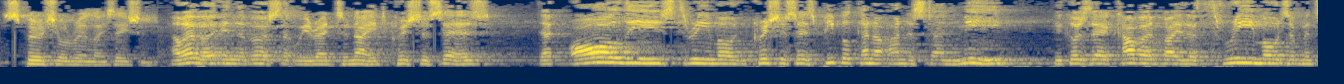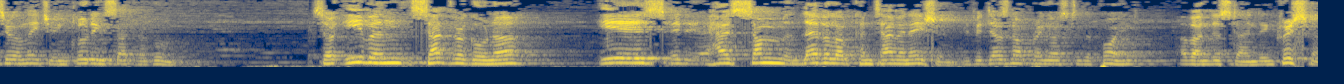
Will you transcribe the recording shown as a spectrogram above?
spiritual realization. However, in the verse that we read tonight, Krishna says that all these three modes, Krishna says people cannot understand me because they're covered by the three modes of material nature, including sattva So even sattva is, it has some level of contamination if it does not bring us to the point of understanding Krishna.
